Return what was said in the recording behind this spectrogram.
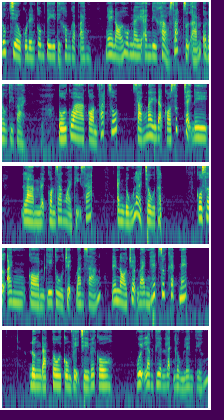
Lúc chiều cô đến công ty thì không gặp anh, nghe nói hôm nay anh đi khảo sát dự án ở đâu thì phải. Tối qua còn phát sốt, sáng nay đã có sức chạy đi làm lại còn ra ngoài thị sát. Anh đúng là trâu thật. Cô sợ anh còn ghi thù chuyện ban sáng nên nói chuyện với anh hết sức khép nép. Đừng đặt tôi cùng vị trí với cô. Ngụy Lăng Thiên lạnh lùng lên tiếng.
